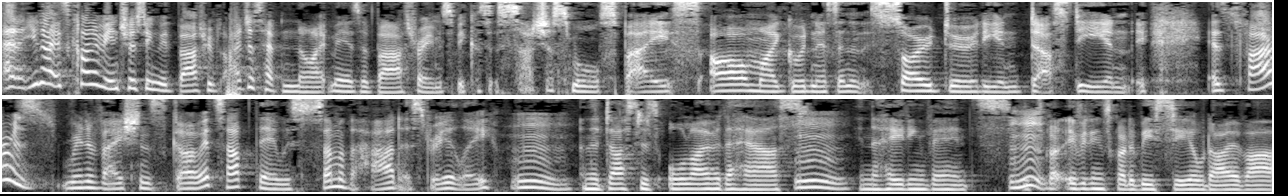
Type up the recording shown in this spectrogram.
and you know, it's kind of interesting with bathrooms. I just have nightmares of bathrooms because it's such a small space. Oh my goodness, and it's so dirty and dusty. And as far as renovations go, it's up there with some of the hardest, really. Mm. and the dust is all over the house in the heating vents. It's got everything's got to be sealed over,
